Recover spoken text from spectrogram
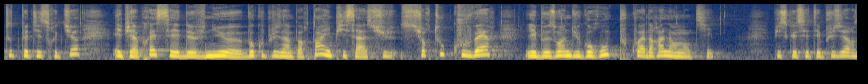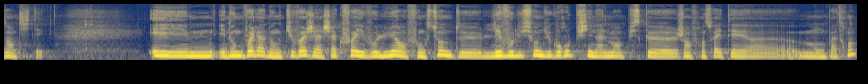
toute petite structure. Et puis après, c'est devenu beaucoup plus important. Et puis ça a surtout couvert les besoins du groupe Quadral en entier, puisque c'était plusieurs entités. Et, donc voilà, donc tu vois, j'ai à chaque fois évolué en fonction de l'évolution du groupe finalement, puisque Jean-François était mon patron.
